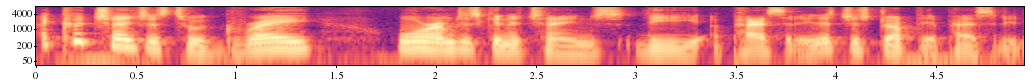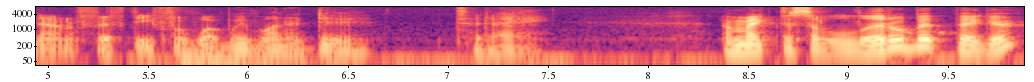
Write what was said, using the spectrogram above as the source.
I could change this to a gray or I'm just going to change the opacity. Let's just drop the opacity down to 50 for what we want to do today. I'll make this a little bit bigger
